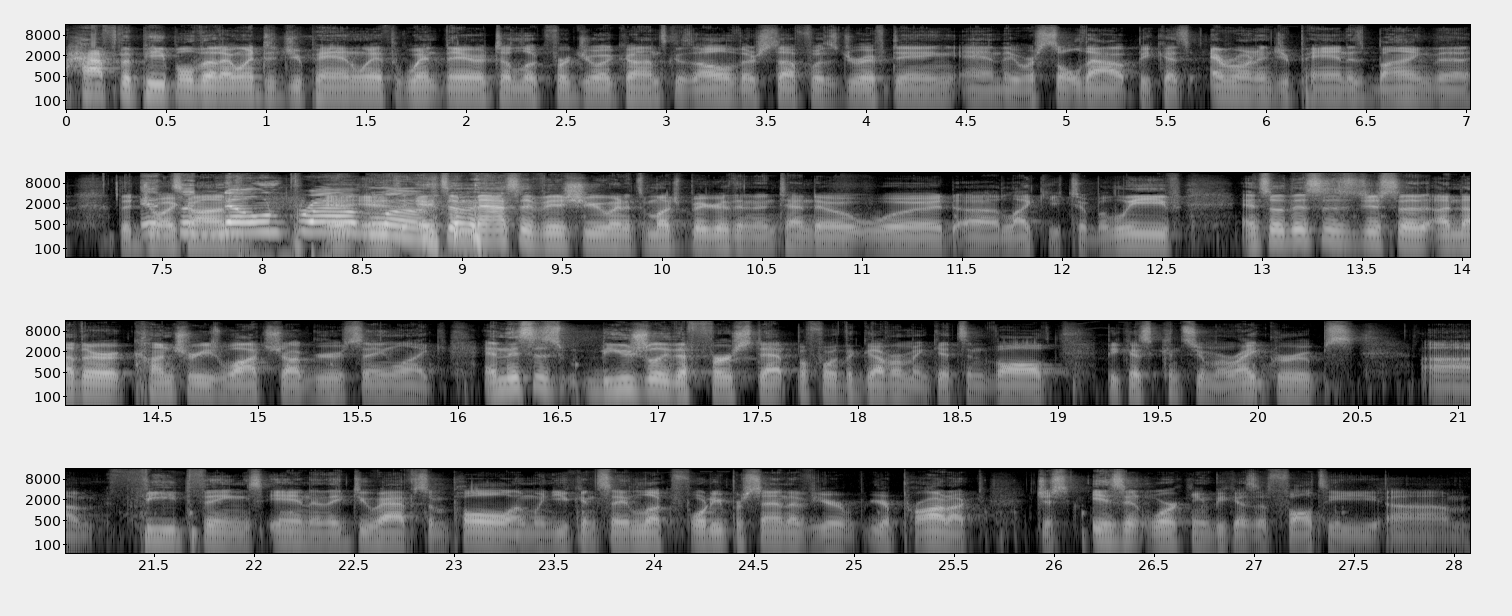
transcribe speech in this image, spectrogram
half the people that I went to Japan with went there to look for Joy Cons because all of their stuff was drifting and they were sold out because everyone in Japan is buying the the Joy It's a known problem. it's, a massive issue and it's much bigger than Nintendo would uh, like you to believe. And so this is just a, another country's watchdog group saying like, and this is usually the first step before the government gets involved because consumer right groups. Um, feed things in and they do have some pull and when you can say look 40% of your, your product just isn't working because of faulty um,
